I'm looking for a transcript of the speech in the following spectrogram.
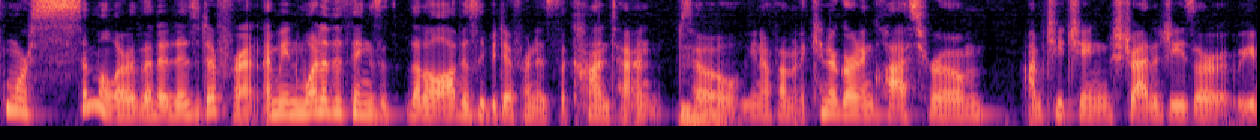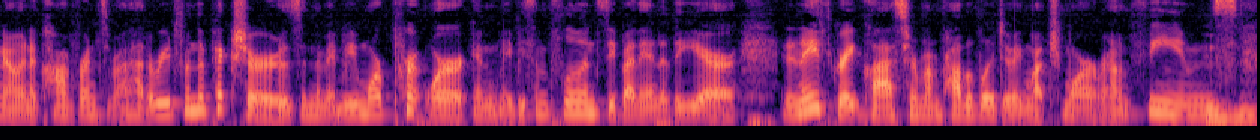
It's more similar than it is different. I mean, one of the things that'll obviously be different is the content. Mm-hmm. So, you know, if I'm in a kindergarten classroom, I'm teaching strategies or, you know, in a conference around how to read from the pictures and then maybe more print work and maybe some fluency by the end of the year. In an eighth grade classroom, I'm probably doing much more around themes mm-hmm.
